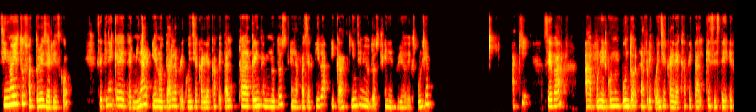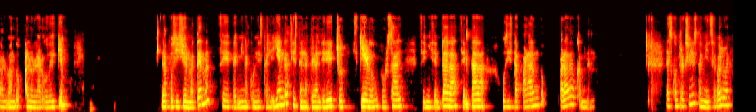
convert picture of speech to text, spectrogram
Si no hay estos factores de riesgo, se tiene que determinar y anotar la frecuencia cardíaca fetal cada 30 minutos en la fase activa y cada 15 minutos en el periodo de expulsión. Aquí se va a poner con un punto la frecuencia cardíaca fetal que se esté evaluando a lo largo del tiempo. La posición materna se determina con esta leyenda, si está en lateral derecho, izquierdo, dorsal, semisentada, sentada o si está parando, parada o caminando. Las contracciones también se evalúan.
